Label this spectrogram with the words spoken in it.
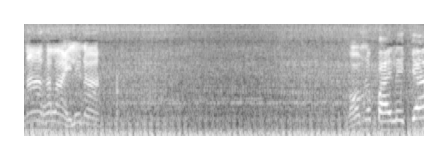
หน้าถลายเลยนะ พร้อมแล้วไปเลยจ้า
